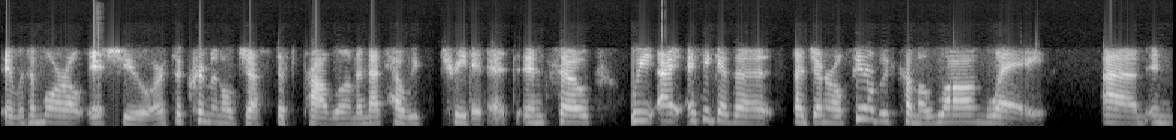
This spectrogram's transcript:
it was a moral issue or it's a criminal justice problem and that's how we treated it and so we i, I think as a, a, general field we've come a long way um, in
